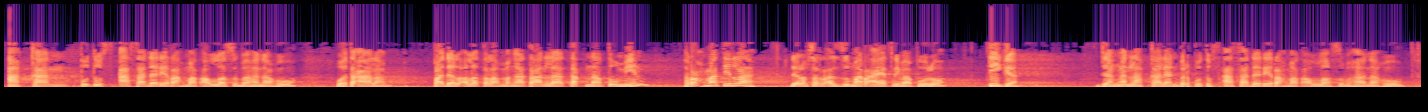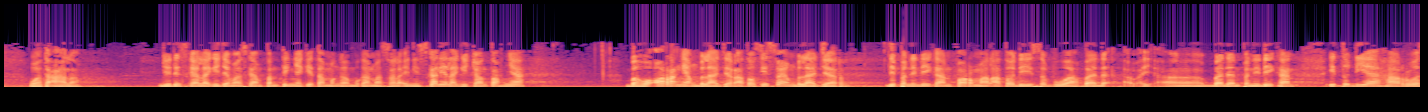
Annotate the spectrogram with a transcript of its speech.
akan putus asa dari rahmat Allah Subhanahu wa taala. Padahal Allah telah mengatakan la taqnatu min rahmatillah dalam surat Az-Zumar ayat 53. Janganlah kalian berputus asa dari rahmat Allah Subhanahu wa taala. Jadi sekali lagi jemaah sekalian pentingnya kita menggabungkan masalah ini. Sekali lagi contohnya bahwa orang yang belajar atau siswa yang belajar di pendidikan formal atau di sebuah eh, badan pendidikan itu dia harus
